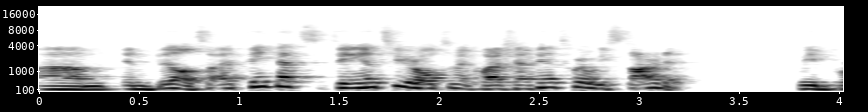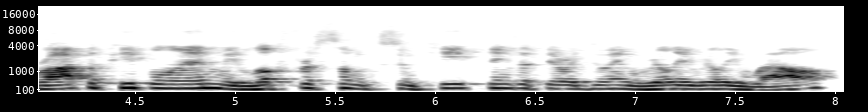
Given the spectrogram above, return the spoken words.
um, and build. So I think that's to answer your ultimate question. I think that's where we started. We brought the people in. We looked for some some key things that they were doing really really well.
